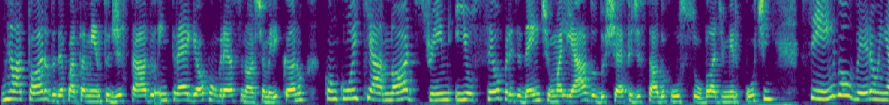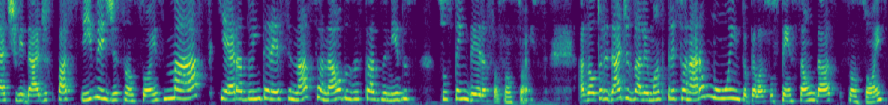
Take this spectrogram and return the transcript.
Um relatório do Departamento de Estado entregue ao Congresso norte-americano conclui que a Nord Stream e o seu presidente, um aliado do chefe de Estado russo Vladimir Putin, se envolveram em atividades passíveis de sanções, mas que era do interesse nacional dos Estados Unidos suspender essas sanções. As autoridades alemãs pressionaram muito pela suspensão das sanções,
